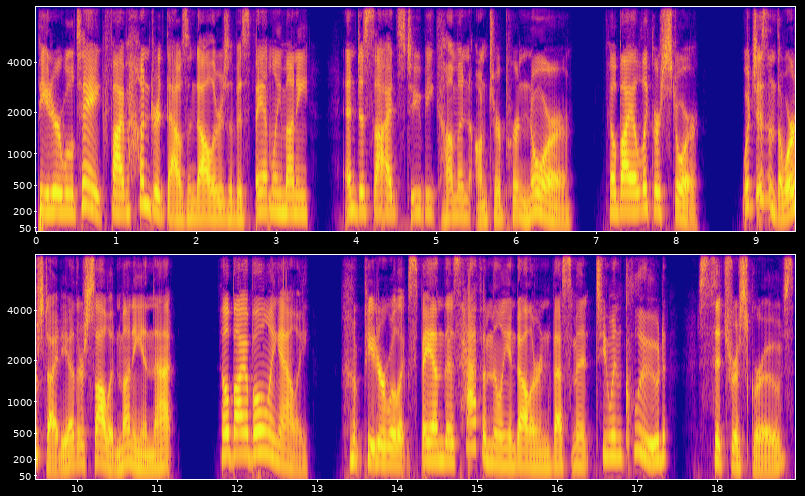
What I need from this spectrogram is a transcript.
Peter will take $500,000 of his family money and decides to become an entrepreneur. He'll buy a liquor store, which isn't the worst idea, there's solid money in that. He'll buy a bowling alley. Peter will expand this half a million dollar investment to include citrus groves,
